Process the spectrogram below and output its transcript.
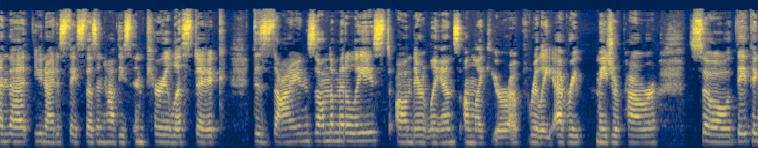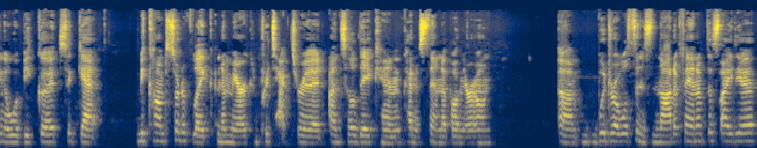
and that the United States doesn't have these imperialistic designs on the Middle East, on their lands, unlike Europe, really every major power. So they think it would be good to get become sort of like an American protectorate until they can kind of stand up on their own um, Woodrow Wilson is not a fan of this idea.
